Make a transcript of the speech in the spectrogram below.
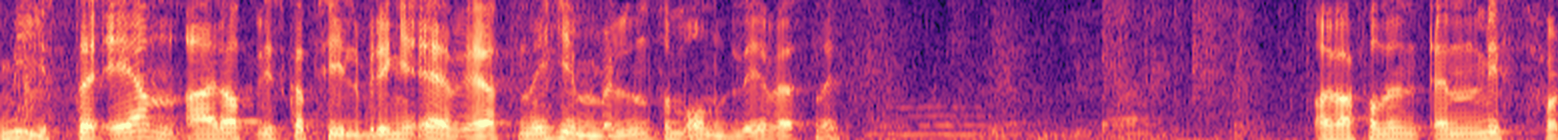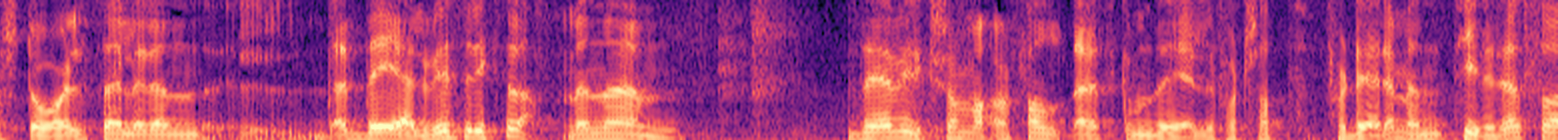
myte én er at vi skal tilbringe evigheten i himmelen som åndelige vesener. Og I hvert fall en, en misforståelse, eller en Det er delvis riktig, da. Men eh, det virker som, Jeg vet ikke om det gjelder fortsatt for dere, men tidligere så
